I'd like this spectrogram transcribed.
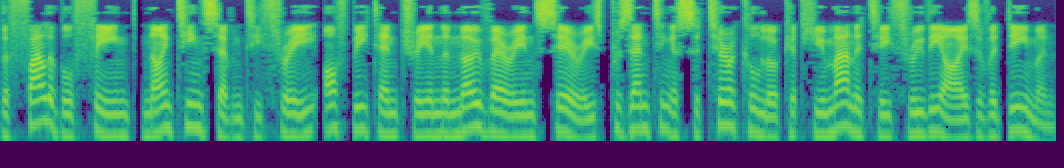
the Fallible Fiend 1973 offbeat entry in the Novarian series presenting a satirical look at humanity through the eyes of a demon.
